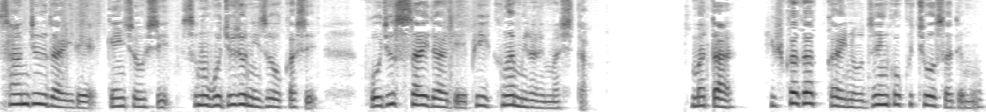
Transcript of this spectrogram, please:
30代で減少し、その後徐々に増加し、50歳代でピークが見られました。また、皮膚科学会の全国調査でも、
